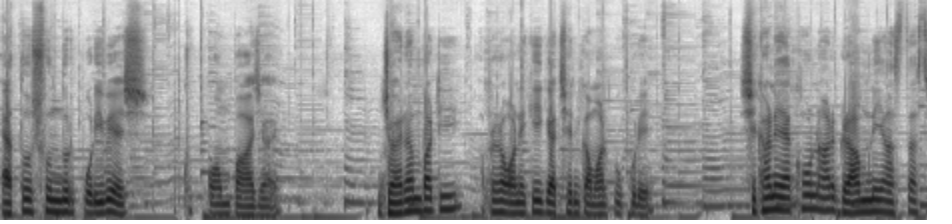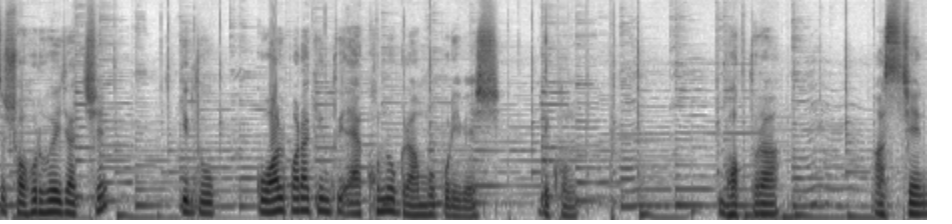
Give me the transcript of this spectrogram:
এত সুন্দর পরিবেশ খুব কম পাওয়া যায়। জয়রামবাটি আপনারা অনেকেই গেছেন কামারপুকুরে। সেখানে এখন আর গ্রাম নেই, আস্তে আস্তে শহর হয়ে যাচ্ছে। কিন্তু কোয়ালপাড়া কিন্তু এখনও গ্রাম্য পরিবেশ। দেখুন, ভক্তরা আসছেন,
